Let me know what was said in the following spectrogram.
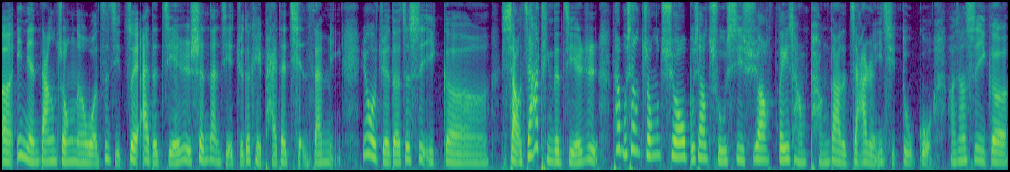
呃，一年当中呢，我自己最爱的节日圣诞节绝对可以排在前三名，因为我觉得这是一个小家庭的节日，它不像中秋，不像除夕，需要非常庞大的家人一起度过，好像是一个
